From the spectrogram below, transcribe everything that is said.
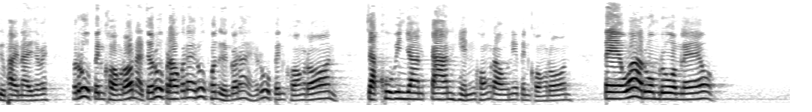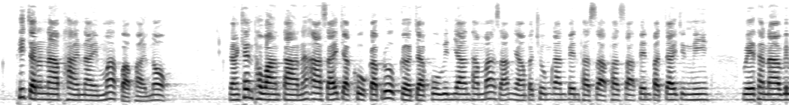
คือภายในใช่ไหมรูปเป็นของร้อนอาจจะรูปเราก็ได้รูปคนอื่นก็ได้ รูปเป็นของร้อนจากคูวิญญาณการเห็นของเราเนี่ยเป็นของร้อน แต่ว่ารวมๆแล้ว พิจารณาภายในมากกว่าภายนอก อย่างเช่นทวารตานะอาศัยจากขู่กับรูปเกิดจากคูวิญญาณธรรมะสามอย่างประชุมกันเป็นภาษาภาษาเป็นปัจจัยจึงมีเวทนาเว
